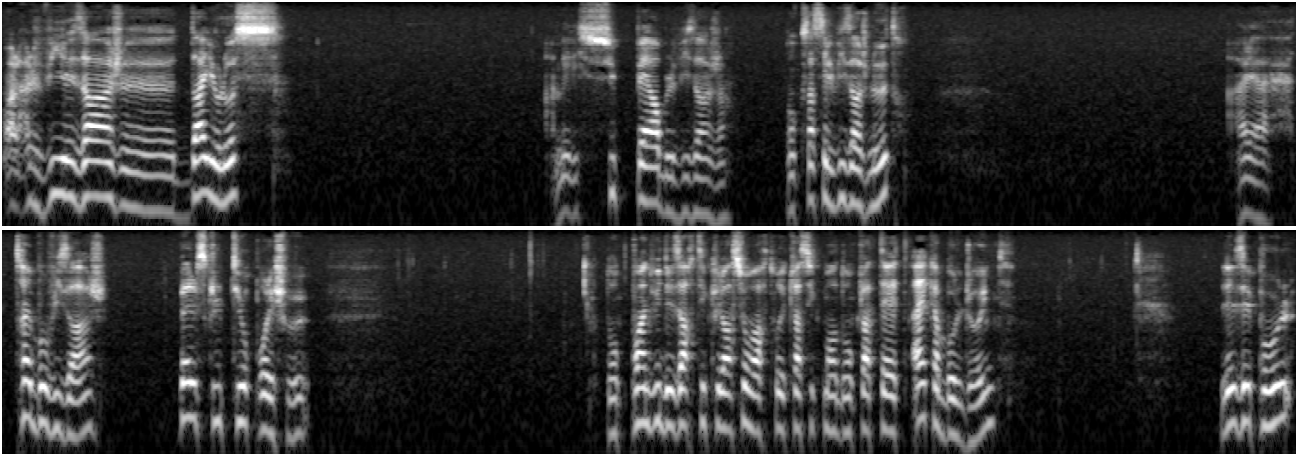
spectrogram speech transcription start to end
Voilà le visage euh, d'Aiolos. Ah mais il est superbe le visage. Hein. Donc ça c'est le visage neutre. Allez, très beau visage. Belle sculpture pour les cheveux. Donc point de vue des articulations, on va retrouver classiquement donc la tête avec un ball joint. Les épaules,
